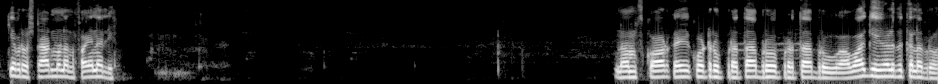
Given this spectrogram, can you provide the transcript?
okay bro start ಮಾಡೋಣ ಫೈನಲಿ ನಮ್ಮ ಸ್ಕ್ವಾಡ್ ಕೈ ಕೊಟ್ಟರು ಪ್ರತಾಪ್ ಬ್ರೋ ಪ್ರತಾಪ್ ಬ್ರೋ ಅವಾಗೆ ಹೇಳ್ಬೇಕಲ್ಲ ಬ್ರೋ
